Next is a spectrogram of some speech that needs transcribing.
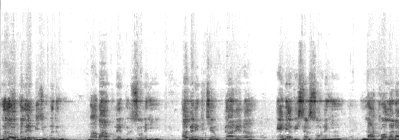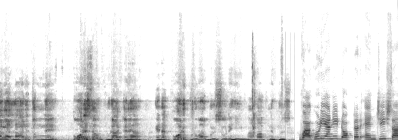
ભૂલો ભલે બીજું બધું મા બાપને ભૂલશો નહીં. અગણિત છે ઉપકાર એના, એને વિસરશો નહીં. લાખો લડાવ્યા લાડ તમને કોણ સૌ પૂરા કર્યા? એના કોડ પૂરવા ભૂલશો નહીં મા બાપને ભૂલશો. વાઘોડિયાની ડૉક્ટર એનજી શાહ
